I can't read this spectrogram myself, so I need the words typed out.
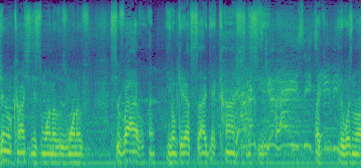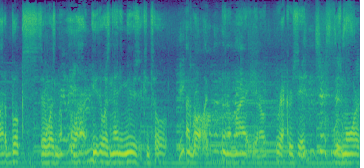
general consciousness. One of was one of survival. And you don't get outside that consciousness. You, like there wasn't a lot of books. There wasn't a lot. Of, there wasn't any music until I bought like you know my you know records. It was more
